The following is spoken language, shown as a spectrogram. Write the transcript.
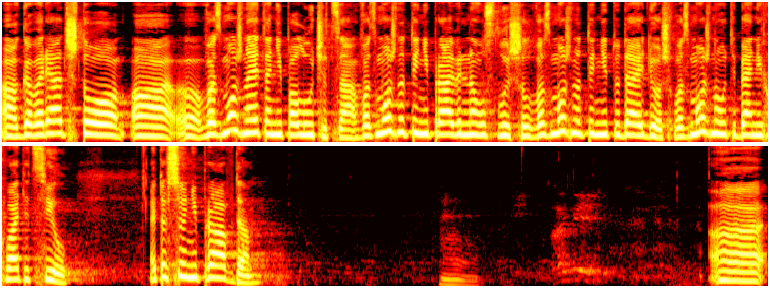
говорят, что, а, э, возможно, это не получится, возможно, ты неправильно услышал, возможно, ты не туда идешь, возможно, у тебя не хватит сил. Это все неправда. А,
